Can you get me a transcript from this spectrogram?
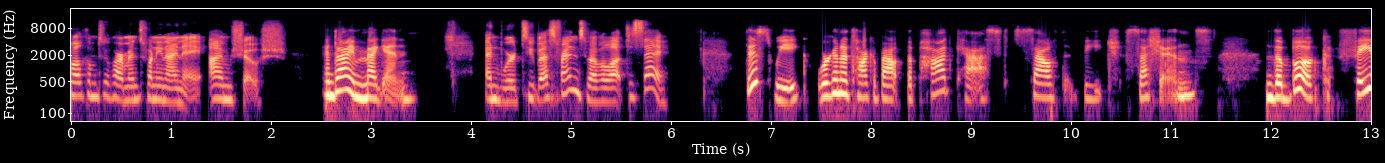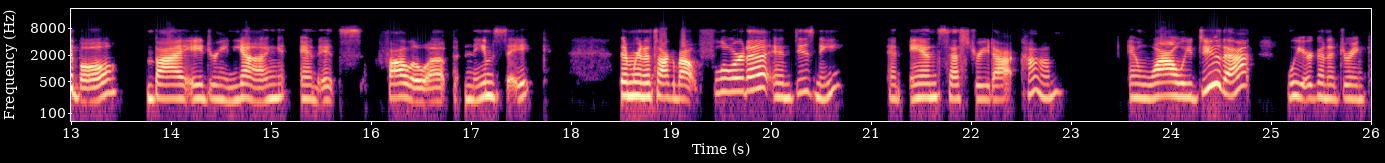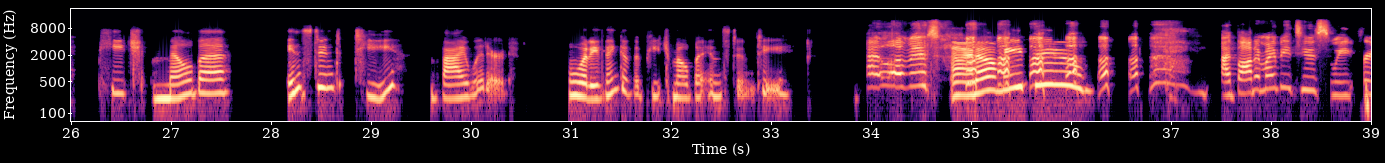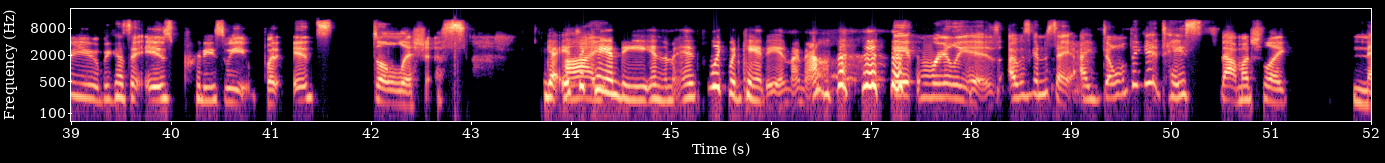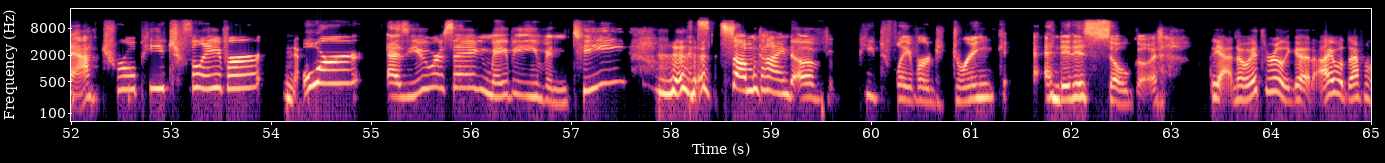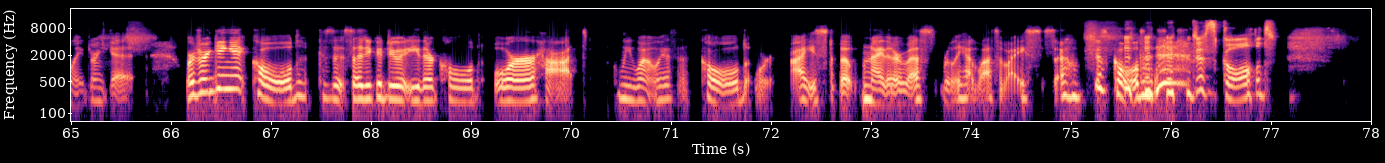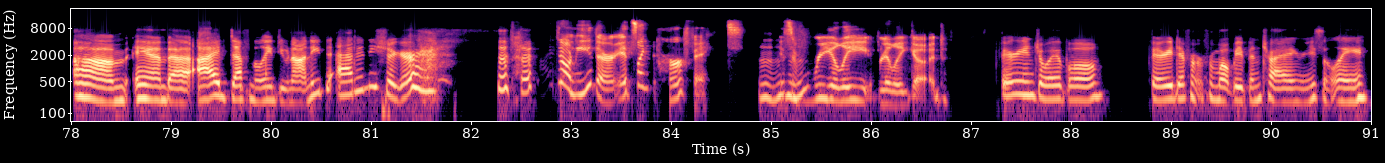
and welcome to apartment 29A. I'm Shosh. And I'm Megan. And we're two best friends who have a lot to say. This week, we're going to talk about the podcast South Beach Sessions, the book Fable by Adrienne Young, and its follow up namesake. Then we're going to talk about Florida and Disney and Ancestry.com. And while we do that, we are going to drink Peach Melba Instant Tea by Whittard. What do you think of the Peach Melba Instant Tea? I love it. I know, me too. I thought it might be too sweet for you because it is pretty sweet, but it's delicious. Yeah, it's I, a candy in the it's liquid candy in my mouth. it really is. I was gonna say I don't think it tastes that much like natural peach flavor, no. or as you were saying, maybe even tea. it's some kind of peach flavored drink, and it is so good. Yeah, no, it's really good. I will definitely drink it. We're drinking it cold because it said you could do it either cold or hot. We went with cold or iced, but neither of us really had lots of ice. So just cold. just cold. Um, and uh, I definitely do not need to add any sugar. I don't either. It's like perfect. Mm-hmm. It's really, really good. Very enjoyable. Very different from what we've been trying recently.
